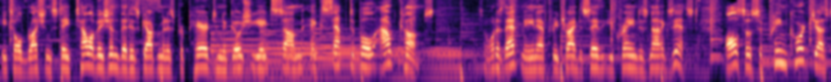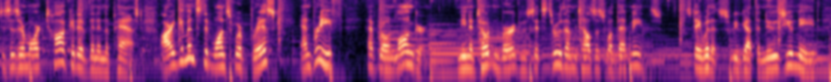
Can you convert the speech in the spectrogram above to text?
He told Russian state television that his government is prepared to negotiate some acceptable outcomes. So, what does that mean after he tried to say that Ukraine does not exist? Also, Supreme Court justices are more talkative than in the past. Arguments that once were brisk and brief have grown longer. Nina Totenberg, who sits through them, tells us what that means. Stay with us. We've got the news you need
